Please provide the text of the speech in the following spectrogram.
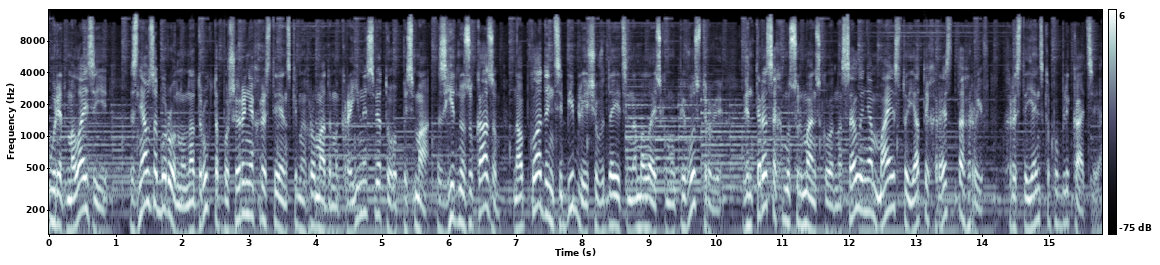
Уряд Малайзії зняв заборону на друк та поширення християнськими громадами країни святого письма. Згідно з указом, на обкладинці Біблії, що видається на Малайському півострові, в інтересах мусульманського населення має стояти хрест та гриф християнська публікація.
